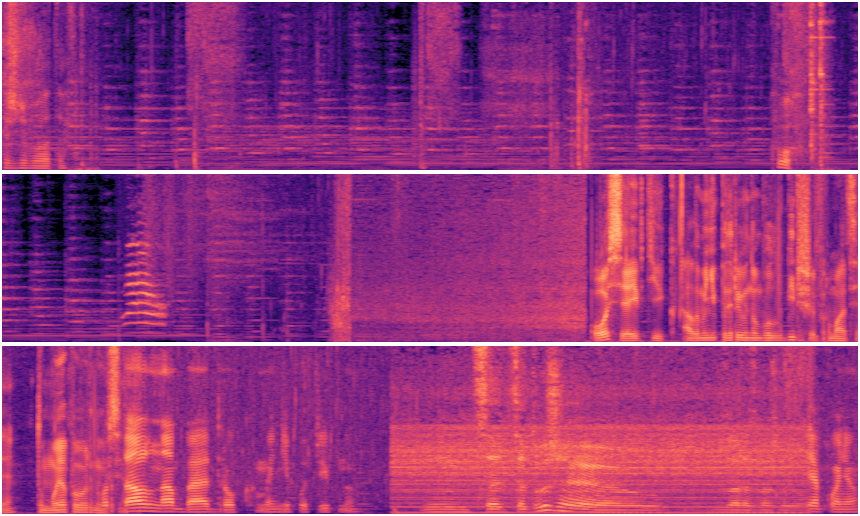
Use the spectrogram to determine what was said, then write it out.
Переживати. Ох. Ось я і втік, але мені потрібно було більше інформації, тому я повернувся. Портал на бедрок мені потрібно. М, Це, це дуже е, зараз важливо. Я поняв.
